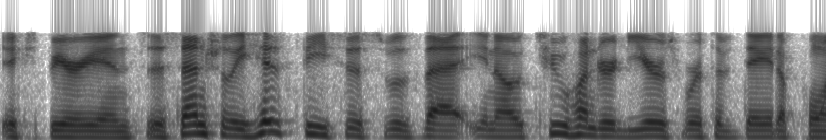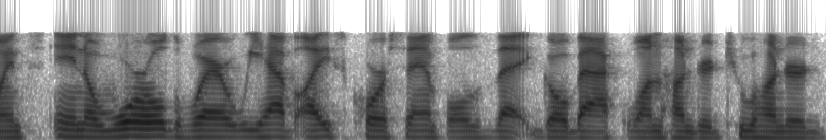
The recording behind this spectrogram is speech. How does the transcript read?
experience, essentially his thesis was that, you know, 200 years worth of data points in a world where we have ice core samples that go back 100, 200,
